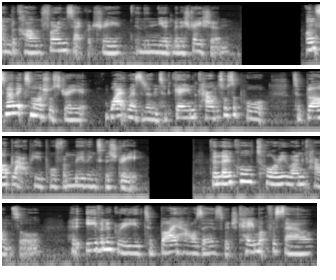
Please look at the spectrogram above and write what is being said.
and become Foreign Secretary in the new administration. On Smethwick's Marshall Street, white residents had gained council support to bar black people from moving to the street. The local Tory run council had even agreed to buy houses which came up for sale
